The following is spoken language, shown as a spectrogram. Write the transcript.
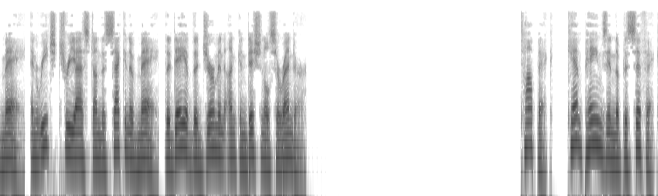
May, and reached Trieste on 2 May, the day of the German unconditional surrender. Campaigns in the Pacific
